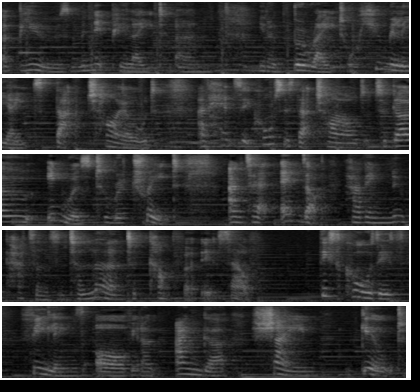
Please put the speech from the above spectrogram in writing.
abuse, manipulate, um, you know, berate or humiliate that child, and hence it causes that child to go inwards, to retreat, and to end up having new patterns and to learn to comfort itself. This causes feelings of, you know, anger, shame, guilt,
